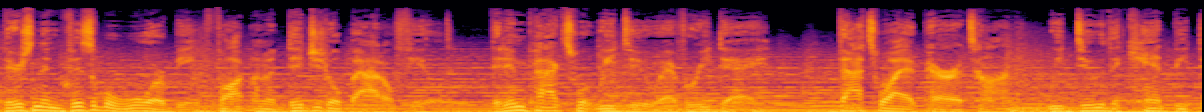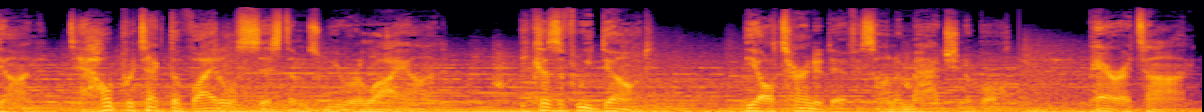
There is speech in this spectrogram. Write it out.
there's an invisible war being fought on a digital battlefield that impacts what we do every day. That's why at Peraton, we do the can't be done to help protect the vital systems we rely on. Because if we don't, the alternative is unimaginable. Peraton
